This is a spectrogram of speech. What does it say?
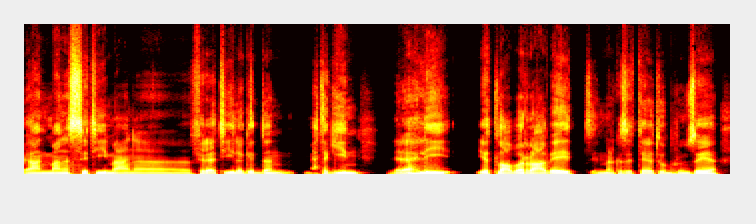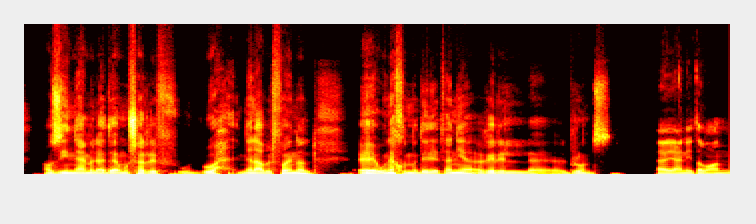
عن معانا السيتي، معانا فرق تقيلة جدًا، محتاجين إن الأهلي يطلع برّه عباية المركز التالت والبرونزية، عاوزين نعمل أداء مشرف ونروح نلعب الfinal آآ وناخد ميدالية تانية غير ال البرونز. آآ يعني طبعًا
